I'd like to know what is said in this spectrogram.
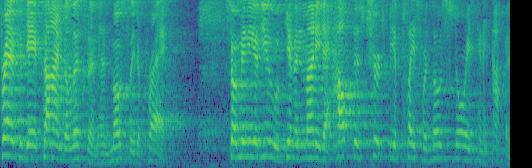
Friends who gave time to listen and mostly to pray. So many of you have given money to help this church be a place where those stories can happen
